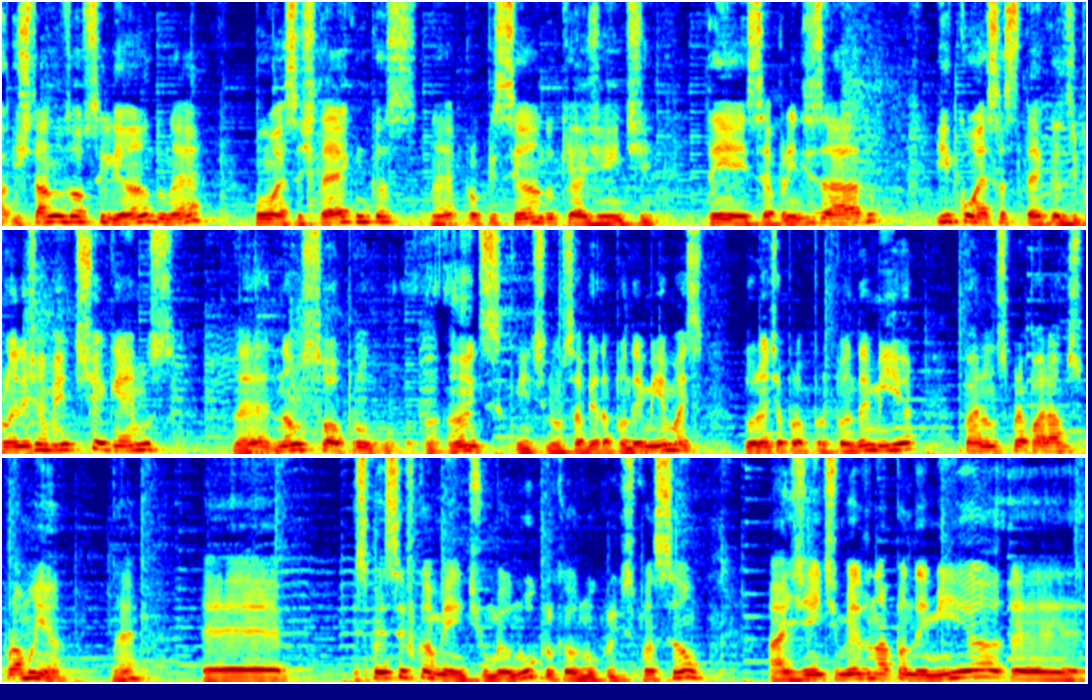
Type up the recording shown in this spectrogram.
está nos auxiliando, né? Com essas técnicas, né? Propiciando que a gente tenha esse aprendizado e com essas técnicas de planejamento cheguemos, né, não só pro, antes, que a gente não sabia da pandemia, mas durante a própria pandemia, para nos prepararmos para amanhã. Né? É, especificamente o meu núcleo, que é o núcleo de expansão, a gente mesmo na pandemia, é,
